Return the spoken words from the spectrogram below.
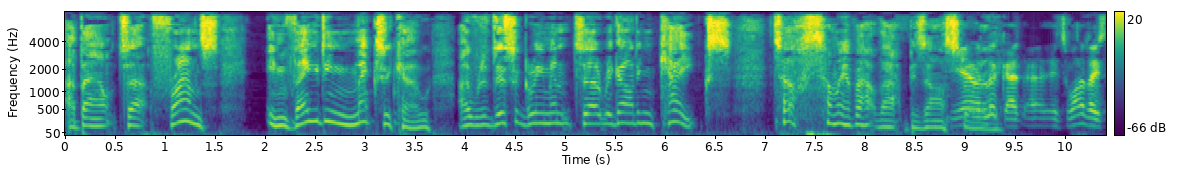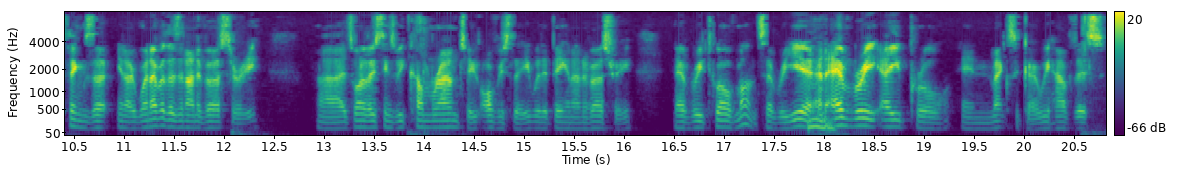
about, uh, France invading Mexico over a disagreement uh, regarding cakes. Tell, tell me about that bizarre story. Yeah, look, uh, it's one of those things that, you know, whenever there's an anniversary, uh, it's one of those things we come round to, obviously, with it being an anniversary, every 12 months, every year. Mm. And every April in Mexico, we have this,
